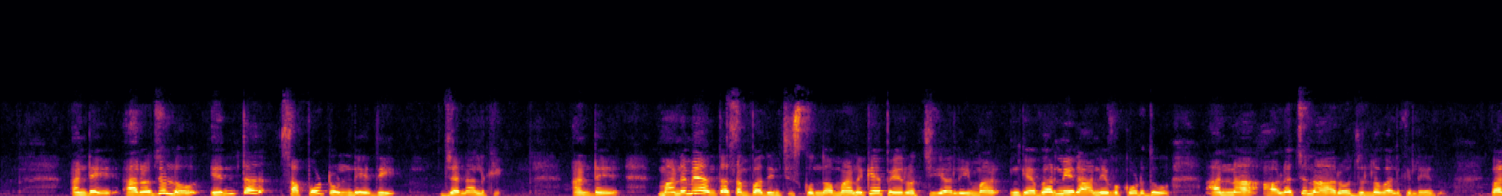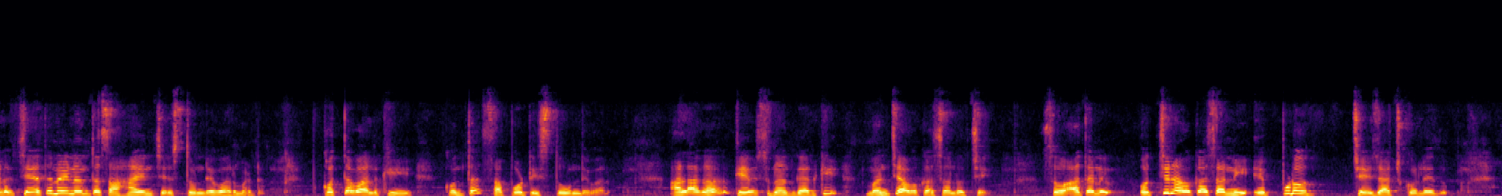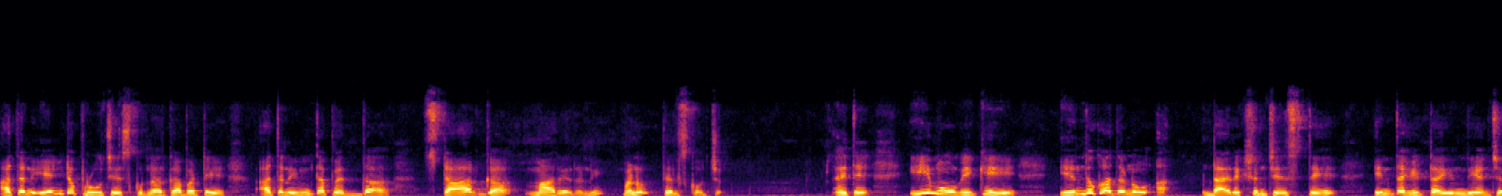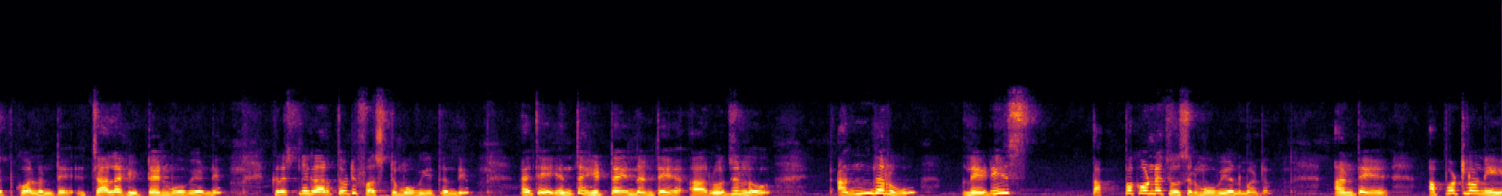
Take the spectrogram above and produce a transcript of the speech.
అంటే ఆ రోజుల్లో ఎంత సపోర్ట్ ఉండేది జనాలకి? అంటే మనమే అంతా సంపాదించేసుకుందాం మనకే పేరు వచ్చేయాలి మ ఇంకెవరిని రానివ్వకూడదు అన్న ఆలోచన ఆ రోజుల్లో వాళ్ళకి లేదు. వాళ్ళకి చేతనైనంత సహాయం చేస్తుండేవారు అన్నమాట కొత్త వాళ్ళకి కొంత సపోర్ట్ ఇస్తూ ఉండేవారు. అలాగా కె విశ్వనాథ్ గారికి మంచి అవకాశాలు వచ్చాయి. సో అతను వచ్చిన అవకాశాన్ని ఎప్పుడూ చేజార్చుకోలేదు. అతను ఏంటో ప్రూవ్ చేసుకున్నారు కాబట్టి అతను ఇంత పెద్ద స్టార్గా మారారని మనం తెలుసుకోవచ్చు. అయితే ఈ మూవీకి ఎందుకు అతను డైరెక్షన్ చేస్తే ఇంత హిట్ అయింది అని చెప్పుకోవాలంటే చాలా హిట్ అయిన మూవీ అండి. కృష్ణ గారితో ఫస్ట్ మూవీ అవుతుంది అయితే ఎంత హిట్ అయిందంటే ఆ రోజుల్లో అందరూ లేడీస్ తప్పకుండా చూసిన మూవీ అనమాట అంటే అప్పట్లోని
